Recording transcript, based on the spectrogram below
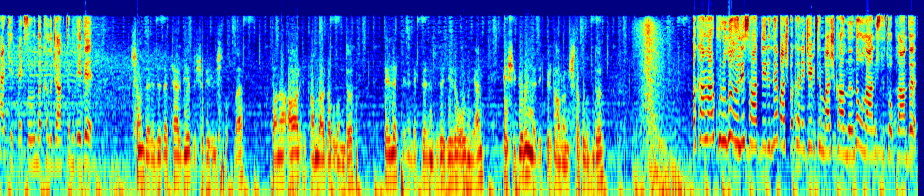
terk etmek zorunda kalacaktım dedi. Son derecede terbiye dışı bir üslupla bana ağır ithamlarda bulundu. Devlet geleneklerimizde yeri olmayan, eşi görülmedik bir davranışta bulundu. Bakanlar Kurulu öğle saatlerinde Başbakan Ecevit'in başkanlığında olağanüstü toplandı.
